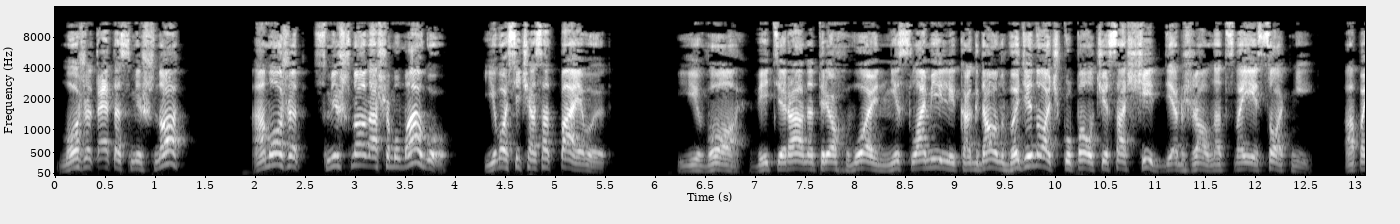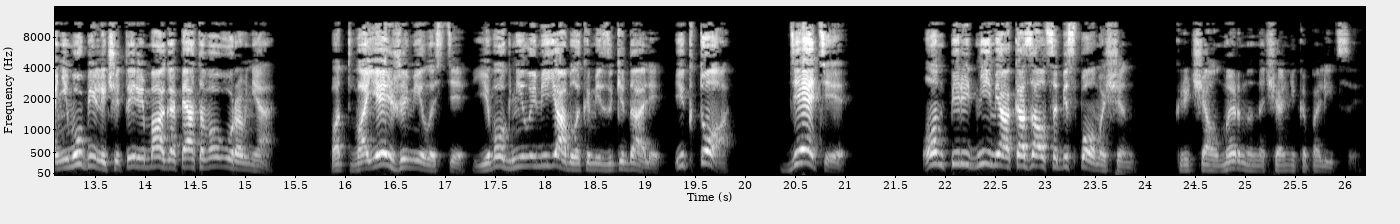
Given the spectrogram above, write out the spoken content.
«Может, это смешно?» А может, смешно нашему магу? Его сейчас отпаивают. Его, ветерана трех войн, не сломили, когда он в одиночку полчаса щит держал над своей сотней, а по нему били четыре мага пятого уровня. По твоей же милости его гнилыми яблоками закидали. И кто? Дети! Он перед ними оказался беспомощен, кричал мэр на начальника полиции.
